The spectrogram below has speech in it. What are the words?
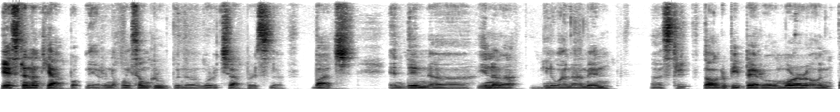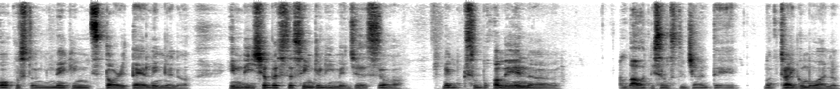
fiesta ng Quiapo. Meron akong isang grupo na workshoppers na batch. And then, uh, yun na nga, ginawa namin uh, street photography pero more on focused on making storytelling, ano. Hindi siya basta single images. So, nagsubok kami na ang bawat isang estudyante eh, mag-try gumawa ng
